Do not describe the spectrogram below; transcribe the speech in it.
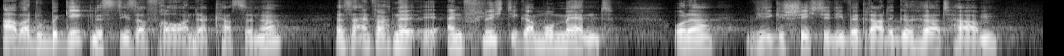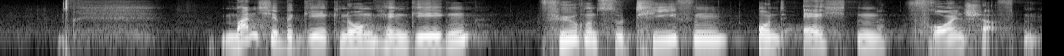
Aber du begegnest dieser Frau an der Kasse. Ne? Das ist einfach eine, ein flüchtiger Moment oder wie die Geschichte, die wir gerade gehört haben. Manche Begegnungen hingegen führen zu tiefen und echten Freundschaften.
